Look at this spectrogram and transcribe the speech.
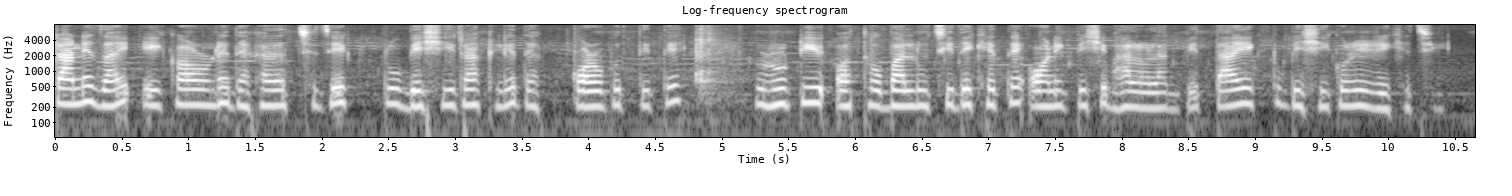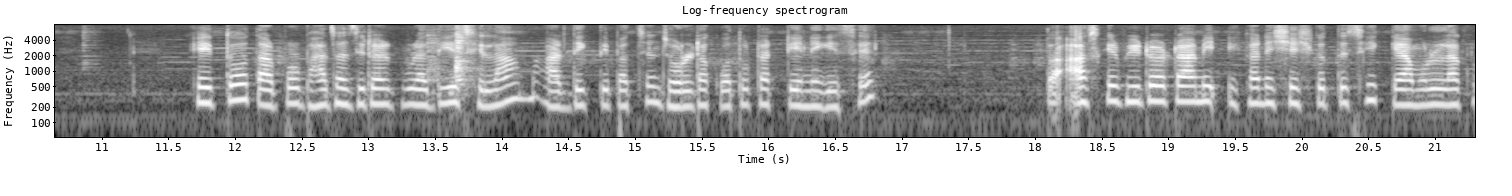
টানে যায়, এই কারণে দেখা যাচ্ছে যে একটু বেশি রাখলে দেখ পরবর্তীতে রুটি অথবা লুচি দিয়ে খেতে অনেক বেশি ভালো লাগবে, তাই একটু বেশি করে রেখেছি। এই তো তারপর ভাজা জিরার গুঁড়া দিয়েছিলাম, আর দেখতে পাচ্ছেন ঝোলটা কতটা টেনে গেছে। তো আজকের ভিডিওটা আমি এখানে শেষ করতেছি, কেমন লাগল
